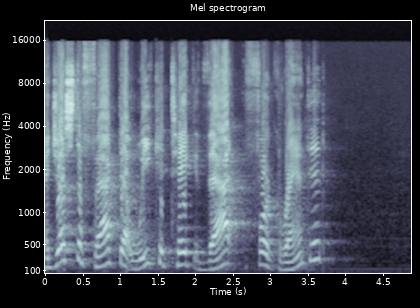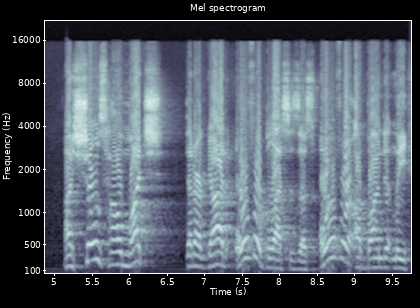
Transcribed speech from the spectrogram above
And just the fact that we could take that for granted uh, shows how much that our God overblesses us over abundantly.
